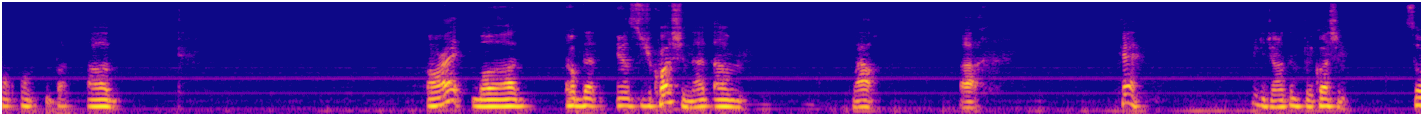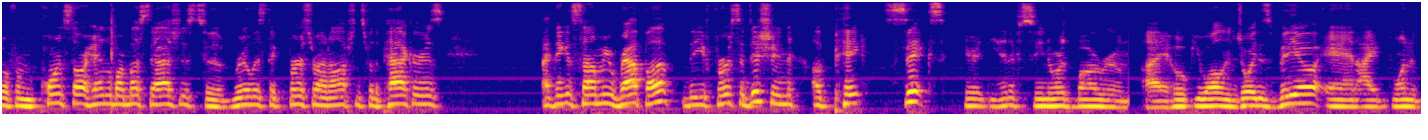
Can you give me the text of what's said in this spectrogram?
Oh, oh fuck. Uh, all right. Well, uh, I hope that answers your question. That um, wow. Uh, okay. Thank you, Jonathan, for the question. So, from porn star handlebar mustaches to realistic first round options for the Packers, I think it's time we wrap up the first edition of Pick Six here at the NFC North Barroom. I hope you all enjoyed this video, and I want to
